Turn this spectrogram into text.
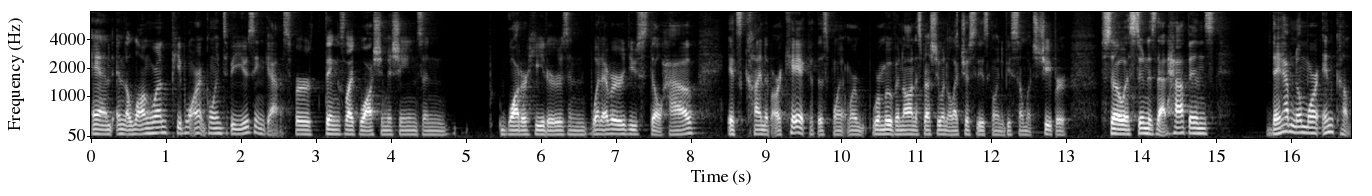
And in the long run, people aren't going to be using gas for things like washing machines and water heaters and whatever you still have. It's kind of archaic at this point. We're, we're moving on, especially when electricity is going to be so much cheaper. So as soon as that happens, they have no more income.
